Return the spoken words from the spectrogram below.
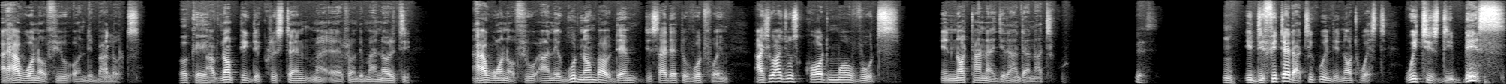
I have one of you on the ballot. okay. I've not picked a Christian mi- uh, from the minority. I have one of you, and a good number of them decided to vote for him. Asiwaju scored more votes in northern Nigeria than Atiku. Yes. He defeated Atiku in the northwest, which is the base.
